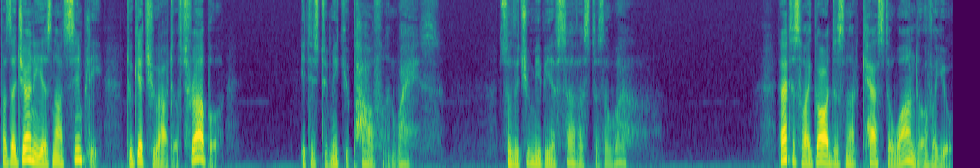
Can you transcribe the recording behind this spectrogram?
For the journey is not simply to get you out of trouble, it is to make you powerful and wise, so that you may be of service to the world. That is why God does not cast a wand over you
